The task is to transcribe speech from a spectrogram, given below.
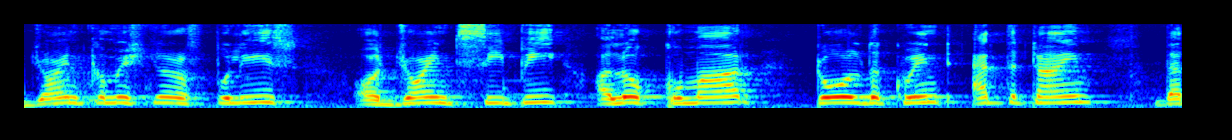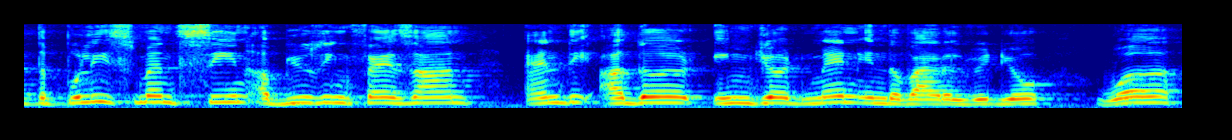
Joint Commissioner of Police or Joint CP Alok Kumar told the Quint at the time that the policemen seen abusing Faizan and the other injured men in the viral video were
